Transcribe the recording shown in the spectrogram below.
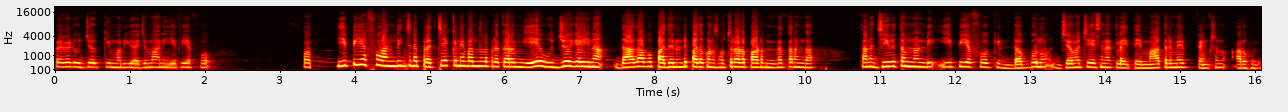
ప్రైవేట్ ఉద్యోగికి మరియు యజమాని ఈపీఎఫ్ఓ ఈపీఎఫ్ఓ అందించిన ప్రత్యేక నిబంధనల ప్రకారం ఏ ఉద్యోగి అయినా దాదాపు పది నుండి పదకొండు సంవత్సరాల పాటు నిరంతరంగా తన జీవితం నుండి ఈపీఎఫ్ఓకి డబ్బును జమ చేసినట్లయితే మాత్రమే పెన్షన్ అర్హులు.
